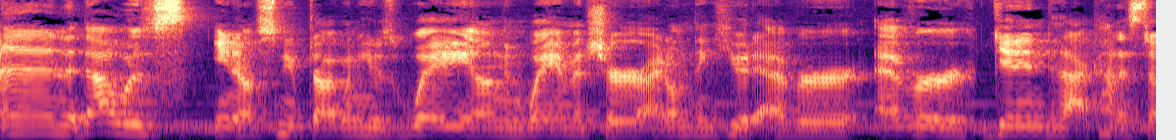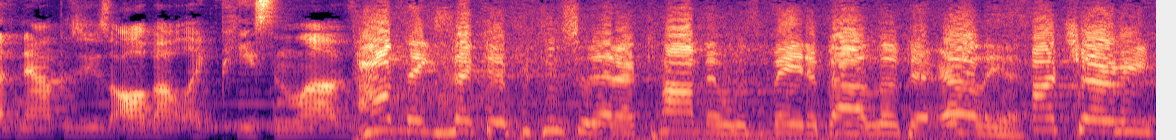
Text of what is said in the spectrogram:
And that was, you know, Snoop Dogg when he was way young and way immature. I don't think he would ever, ever get into that kind of stuff now because he's all about like peace and love. I'm the executive producer that a comment was made about a little bit earlier. Contrary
